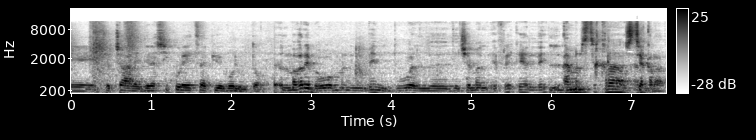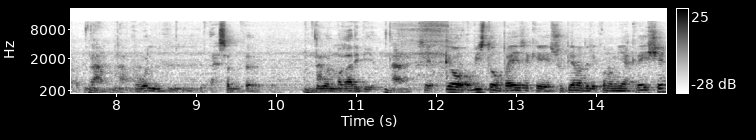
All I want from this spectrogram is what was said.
e sociale e della sicurezza è più evoluto. المغرب هو من بين الدول ديال شمال افريقيا اللي الامن استقرار. استقرار نعم نعم هو الاحسن الدول المغاربيه نعم Sì, io ho visto un paese che sul piano dell'economia cresce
